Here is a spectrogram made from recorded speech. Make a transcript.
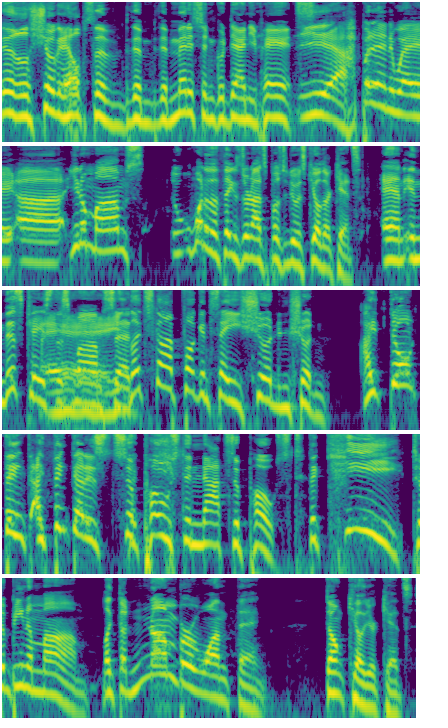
a little sugar helps the, the the medicine go down your pants. Yeah, but anyway, uh, you know, moms. One of the things they're not supposed to do is kill their kids, and in this case, this mom Hey, said, "Let's not fucking say he should and shouldn't. I don't think I think that is Supposed and not supposed." the key to being a mom. Like the number one thing. Don't kill your kids.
